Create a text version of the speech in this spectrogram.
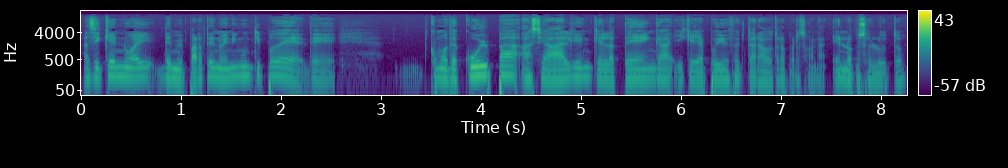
Así que no hay, de mi parte, no hay ningún tipo de, como de culpa hacia alguien que la tenga y que haya podido infectar a otra persona, en lo absoluto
